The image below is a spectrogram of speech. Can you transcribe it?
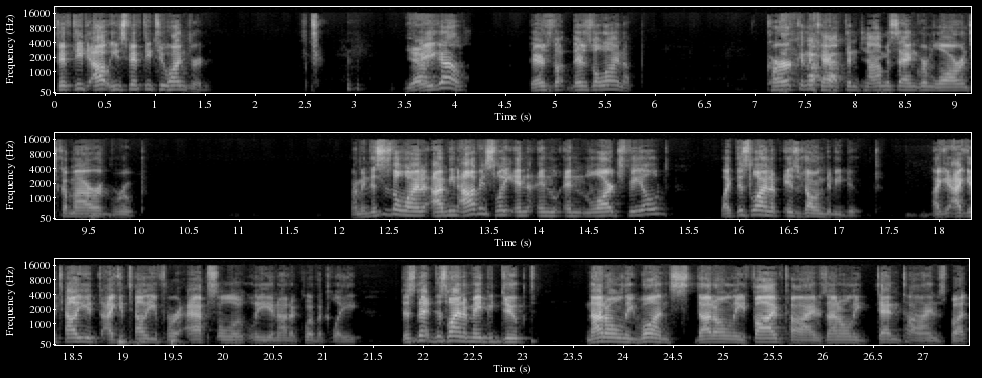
50. Oh, he's 5,200. yeah. There you go. There's the there's the lineup. Kirk and the captain, Thomas Engram, Lawrence Kamara Grupe. I mean, this is the lineup. I mean, obviously, in in in large field, like this lineup is going to be doomed. I, I could tell you, I could tell you for absolutely and unequivocally, this this lineup may be duped not only once, not only five times, not only ten times, but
